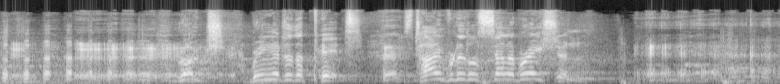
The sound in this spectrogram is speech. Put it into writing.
Roach, bring her to the pit. It's time for a little celebration.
